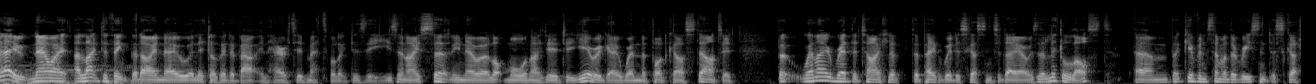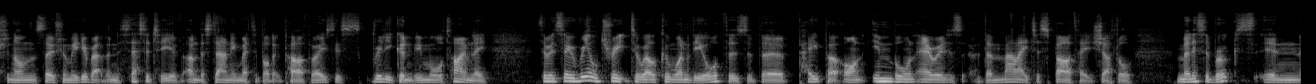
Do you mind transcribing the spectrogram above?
Hello. Now, I, I, like to think that I know a little bit about inherited metabolic disease, and I certainly know a lot more than I did a year ago when the podcast started. But when I read the title of the paper we're discussing today, I was a little lost. Um, but given some of the recent discussion on social media about the necessity of understanding metabolic pathways, this really couldn't be more timely. So it's a real treat to welcome one of the authors of the paper on inborn errors of the malate aspartate shuttle, Melissa Broeks in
